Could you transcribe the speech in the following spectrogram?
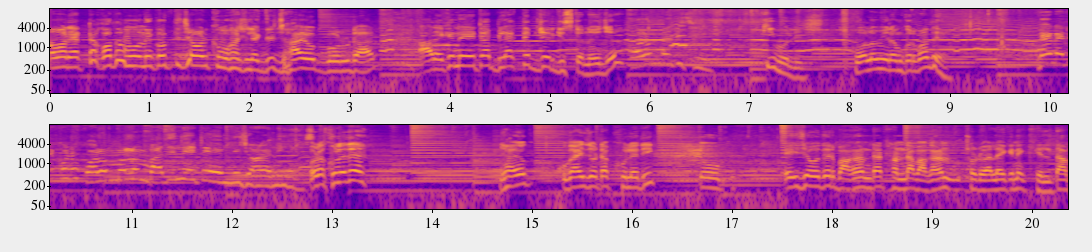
আমার একটা কথা মনে করতেছে আমার খুব হাসি লাগছে। যাই হোক গরুটার আর এখানে এটা ব্ল্যাক টেপ জেরগিস কেন এই যে? কি বলিস? কলম ইরাম করে বাঁধে? না না এটা কোনো কলম মলম বাঁধিনি এটা এমনি জড়ানি ওটা খুলে দে। যাই হোক গাইজ ওটা খুলে দিক। তো এই যে ওদের বাগানটা ঠান্ডা বাগান ছোটবেলায় এখানে খেলতাম।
